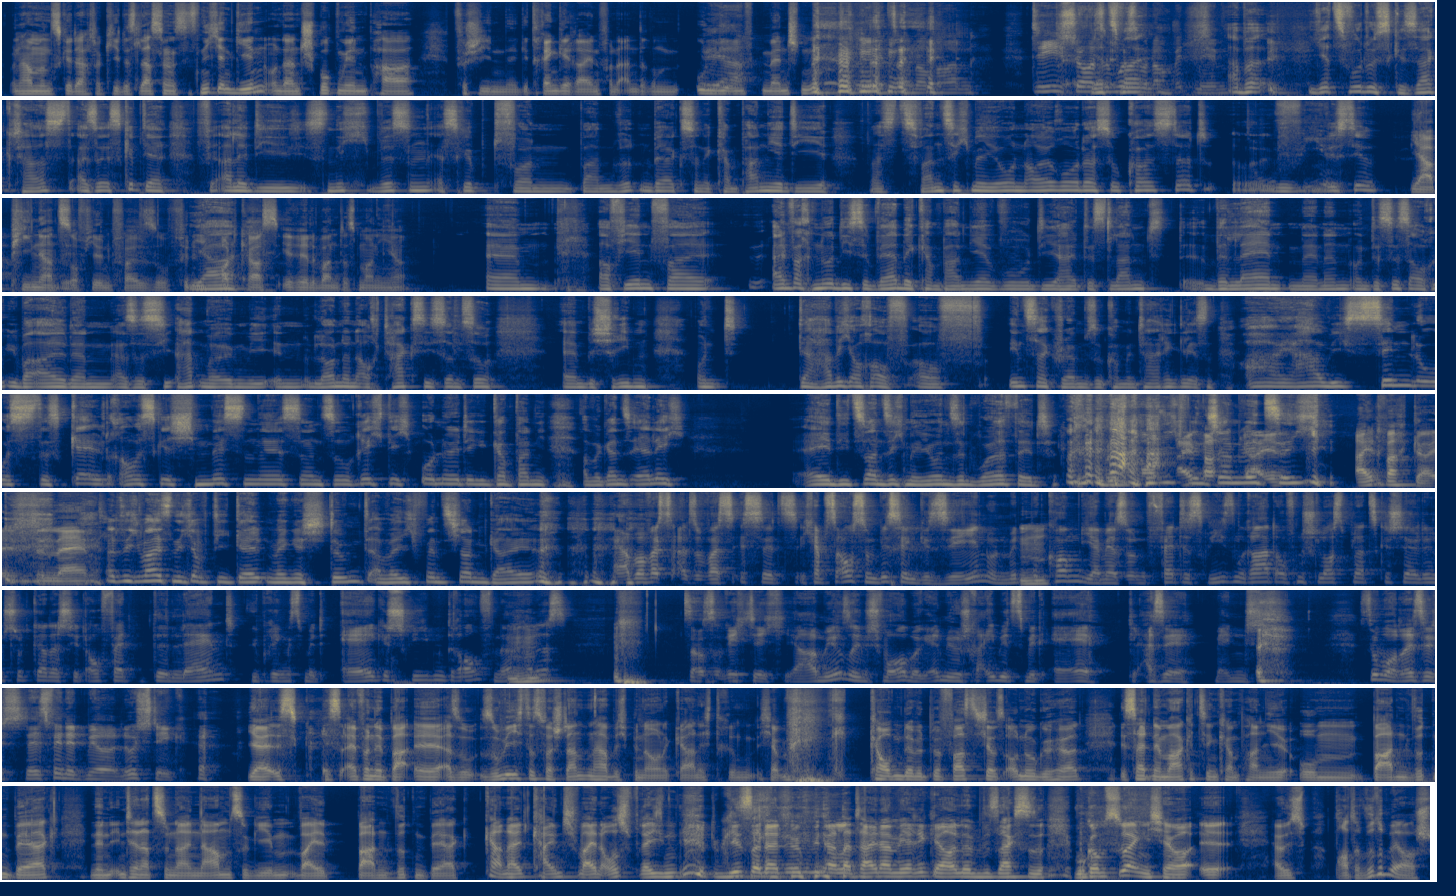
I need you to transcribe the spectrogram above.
Und haben uns gedacht, okay, das lassen wir uns jetzt nicht entgehen und dann spucken wir ein paar verschiedene Getränke rein von anderen ungeimpften Menschen. Nee, jetzt auch noch mal an. Die Chance Jetzt muss mal- man noch mitnehmen. Aber jetzt, wo du es gesagt hast, also es gibt ja für alle, die es nicht wissen, es gibt von Baden-Württemberg so eine Kampagne, die was 20 Millionen Euro oder so kostet. Wie, viel. wisst ihr? ja, Peanuts auf jeden Fall so. Für den Ja. Podcast irrelevantes Money, ja. Ähm, auf jeden Fall einfach nur diese Werbekampagne, wo die halt das Land äh, The Land nennen und das ist auch überall dann, also es hat man irgendwie in London auch Taxis und so ähm, beschrieben und da habe ich auch auf, auf Instagram so Kommentare gelesen, oh ja, wie sinnlos das Geld rausgeschmissen ist und so richtig unnötige Kampagne. Aber ganz ehrlich, ey, die 20 Millionen sind worth it. ich finde einfach schon geil. witzig. Einfach geil. The Land. Also ich weiß nicht, ob die Geldmenge stimmt, aber ich finde es schon geil. Ja, aber was, also was ist jetzt, ich habe es auch so ein bisschen gesehen und mitbekommen, die haben ja so ein fettes Riesenrad auf den Schlossplatz gestellt in Stuttgart, da steht auch fett The Land, übrigens mit Ä geschrieben drauf, ne, Mhm. alles. Ist auch so richtig, ja, wir sind Schwabe, gell, wir schreiben jetzt mit Ä, klasse, Mensch. Super, das, ist, das findet mir lustig. Ja, es ist einfach eine, ba äh, also so wie ich das verstanden habe, ich bin auch gar nicht drin, ich habe kaum damit befasst, ich habe es auch nur gehört, ist halt eine Marketingkampagne, um Baden-Württemberg einen internationalen Namen zu geben, weil Baden-Württemberg kann halt kein Schwein aussprechen. Du gehst dann halt irgendwie nach Lateinamerika und dann sagst du so, wo kommst du eigentlich her? Äh, aus Baden-Württemberg.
